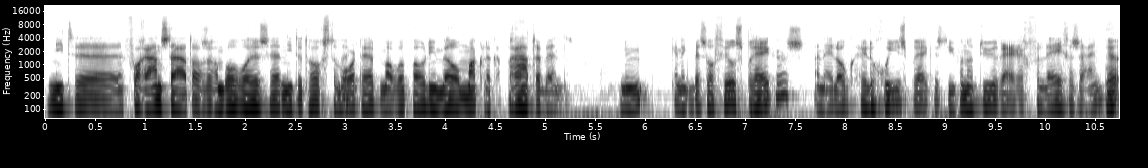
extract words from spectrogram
niet uh, vooraan staat als er een borrel is, hè, niet het hoogste nee. woord hebt, maar op een podium wel een makkelijke prater bent. Nu ken ik best wel veel sprekers, en hele, ook hele goede sprekers, die van nature erg verlegen zijn, ja.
